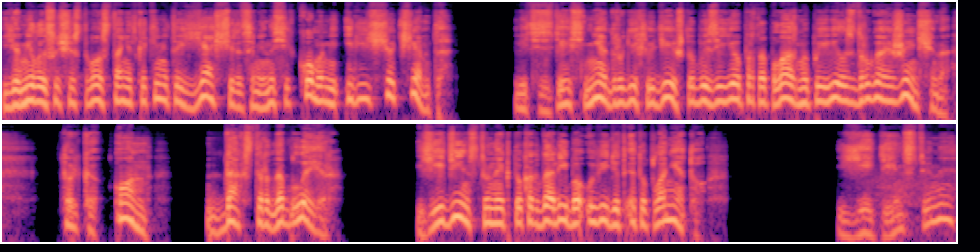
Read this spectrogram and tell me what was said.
ее милое существо станет какими-то ящерицами, насекомыми или еще чем-то. Ведь здесь нет других людей, чтобы из ее протоплазмы появилась другая женщина. Только он, Дакстер Даблеер единственный, кто когда-либо увидит эту планету. Единственный?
